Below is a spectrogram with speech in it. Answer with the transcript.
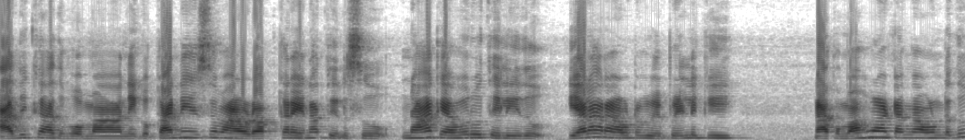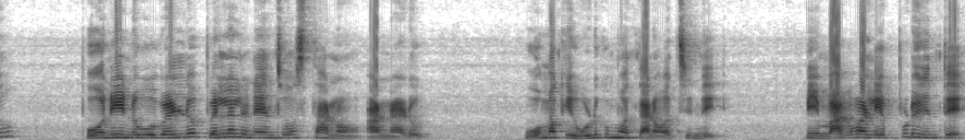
అది కాదు బొమ్మ నీకు కనీసం ఆవిడ ఒక్కరైనా తెలుసు. నాకెవరూ తెలియదు ఎలా రావటం ఈ పెళ్ళికి? నాకు మొహమాటంగా ఉండదు. పోనీ నువ్వు వెళ్ళు పిల్లలు నేను చూస్తాను అన్నాడు. ఉమ్మకి ఉడుకుమొత్తాను వచ్చింది. మీ మగవాళ్ళు ఎప్పుడు ఇంతే.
